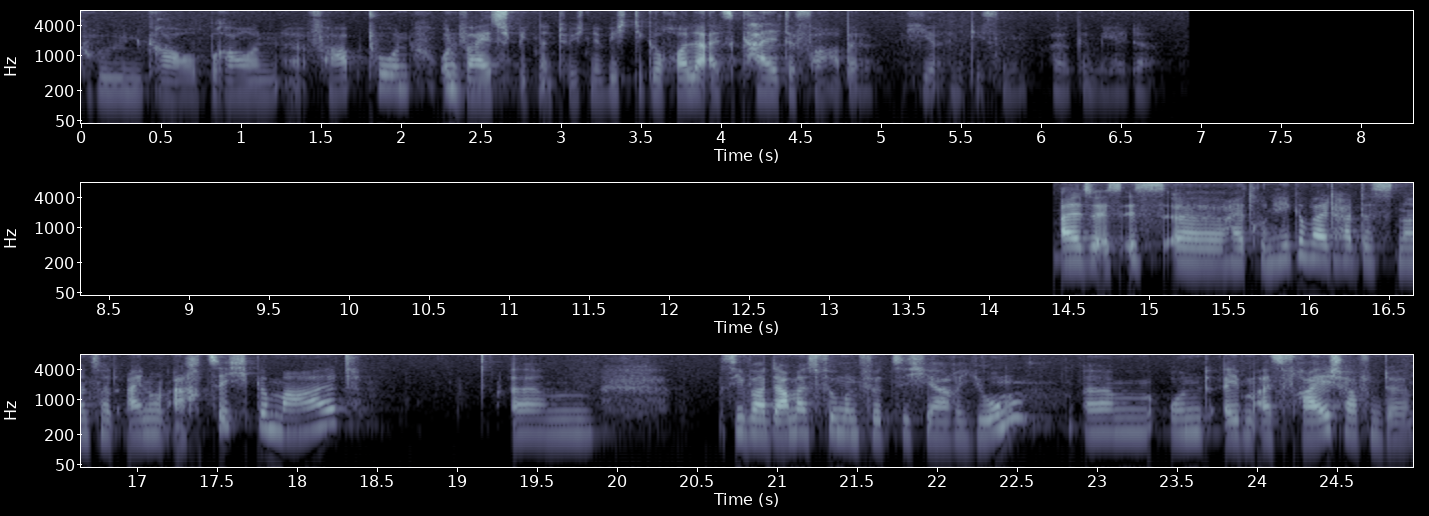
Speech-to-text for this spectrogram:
grün, grau, braun äh, Farbton. Und weiß spielt natürlich eine wichtige Rolle als kalte Farbe hier in diesem äh, Gemälde. Also es ist, äh, Heidrun Hegewald hat es 1981 gemalt. Ähm, Sie war damals 45 Jahre jung und eben als freischaffende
